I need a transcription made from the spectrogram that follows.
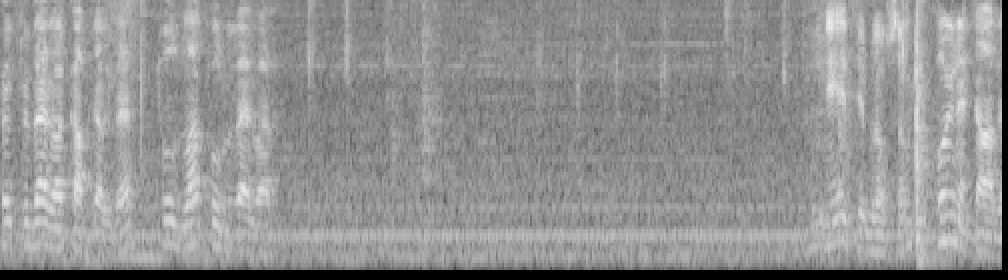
kök biber var, kapya biber. Tuz var, pul biber var. Bu ne eti Burak Ustam? Koyun eti abi.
